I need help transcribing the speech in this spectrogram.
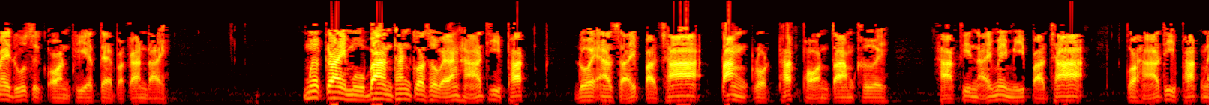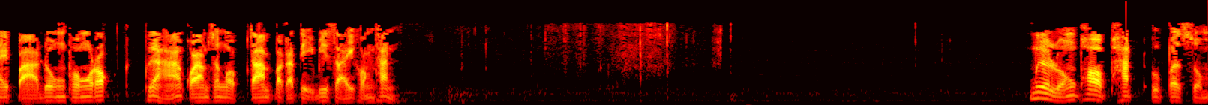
ไม่รู้สึกอ่อนเพลียแต่ประการใด เมื่อใกล้หมู่บ้านท่านก็แสวงหาที่พัก โดยอาศัยป่าช้าตั้งกรดพักผ่อนตามเคย หากที่ไหนไม่มีป่าช้า ก็หาที่พักในป่าดงพงรก เพื่อหาความสงบตามปกติวิสัยของท่าน เมื่อหลวงพ่อพัดอุปสม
